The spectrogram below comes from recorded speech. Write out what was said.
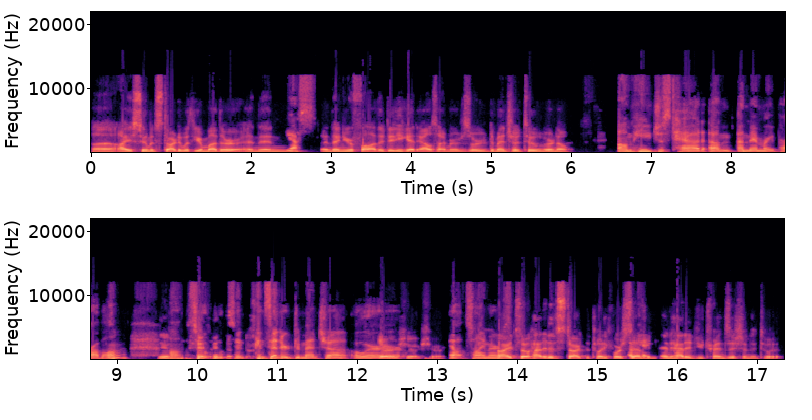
Uh, I assume it started with your mother, and then yes, and then your father. Did he get Alzheimer's or dementia too, or no? Um, he just had um, a memory problem. Yeah. Um, so it wasn't considered dementia or sure, sure, sure. Alzheimer's. All right. So how did it start, the twenty four seven, and how did you transition into it?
